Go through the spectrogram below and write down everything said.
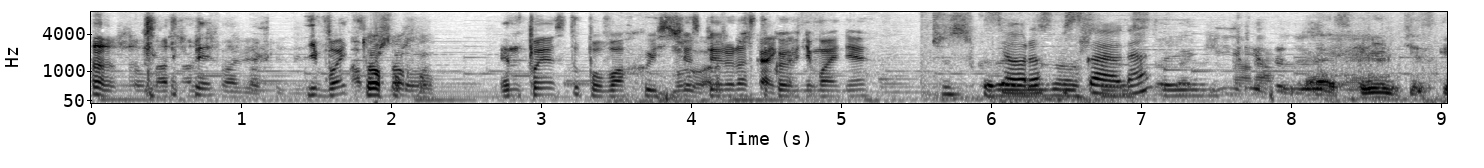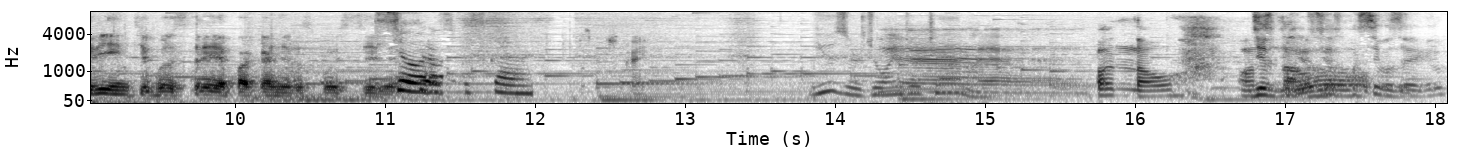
нашел нашего человека. Ебать, пошел? НПС тупо в ахуе сейчас Ну, первый раз такое внимание. Все, распускаю, да? Да, скриньте, скриньте быстрее, пока не распустили. Все, распускаю. Распускай. User joined your channel. Oh, no. Он Диздал, знал. все, спасибо за игру.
